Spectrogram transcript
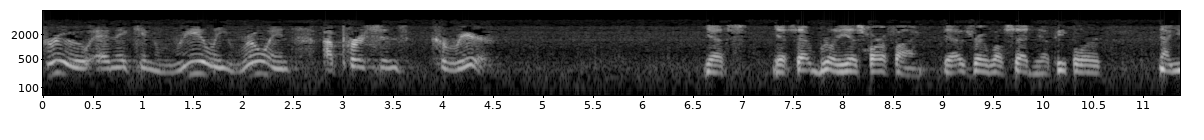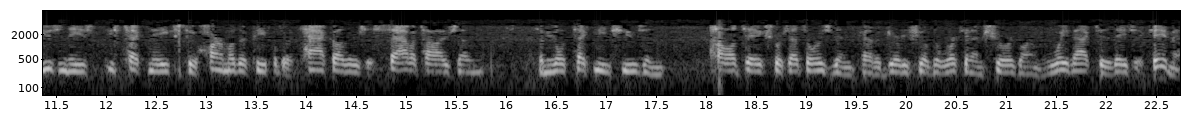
true and it can really ruin a person's career. Yes, yes, that really is horrifying. That was very well said. You know, people are now using these these techniques to harm other people, to attack others, to sabotage them. Some of the old techniques used in politics, of course, that's always been kind of a dirty field to work in. I'm sure, going way back to the days of the caveman.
